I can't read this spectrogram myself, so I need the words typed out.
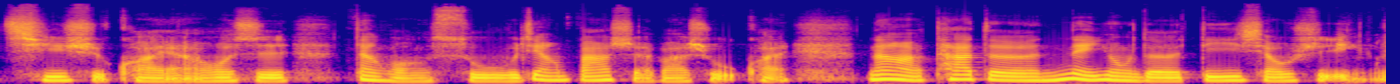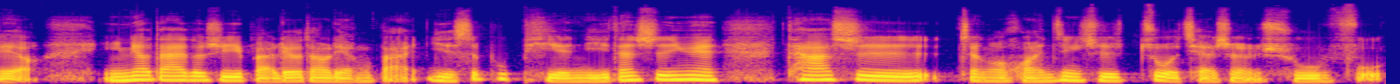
七十块啊，或是蛋黄酥这样八十还八十五块。那它的内用的低消是饮料，饮料大概都是一百六到两百，也是不便宜。但是因为它是整个环境是坐起来是很舒服，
